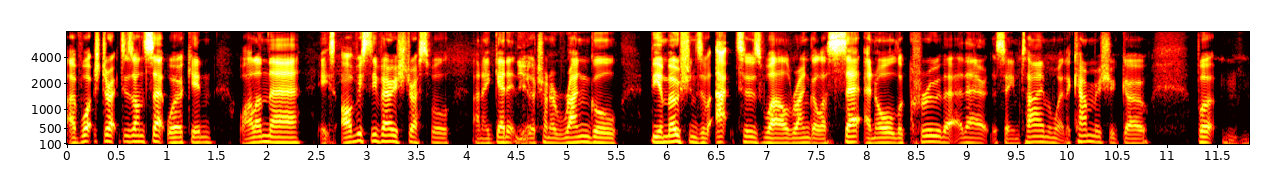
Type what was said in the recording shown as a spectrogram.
I've watched directors on set working while I'm there. It's obviously very stressful, and I get it that Yeah. you're trying to wrangle the emotions of actors while wrangle a set and all the crew that are there at the same time and where the camera should go. But mm-hmm.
